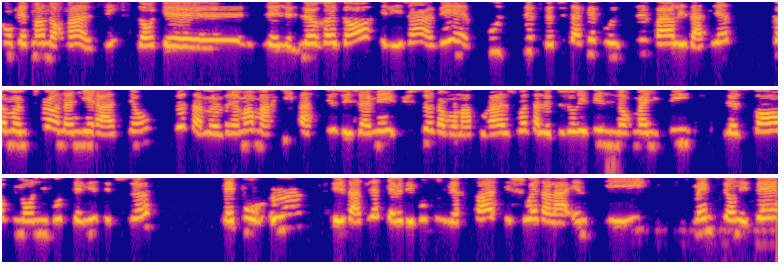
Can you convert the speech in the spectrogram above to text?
complètement normal, tu sais. Donc, euh, le, regard que les gens avaient positif, tout à fait positif vers les athlètes, comme un petit peu en admiration, ça, ça m'a vraiment marqué parce que j'ai jamais eu ça dans mon entourage. Moi, ça a toujours été une normalité, le sport, puis mon niveau de tennis et tout ça. Mais pour eux, les athlètes qui avaient des bourses universitaires, qui échouaient dans la NCAA, même si on était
